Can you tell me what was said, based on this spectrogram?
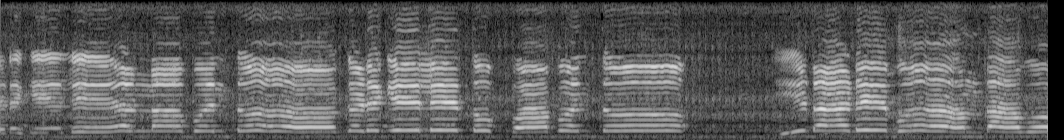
ಎಡಗೆಲೆ ಅಣ್ಣ ಬಂತು, ಗಡಗೆಲೆ ತುಪ್ಪ ಬಂತು. ಈಡಾಡೆ ಬಂದವೋ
